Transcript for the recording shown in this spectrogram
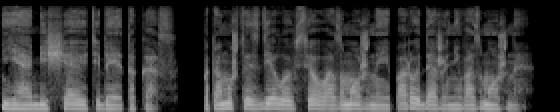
«Я обещаю тебе это, Кас, потому что сделаю все возможное и порой даже невозможное.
